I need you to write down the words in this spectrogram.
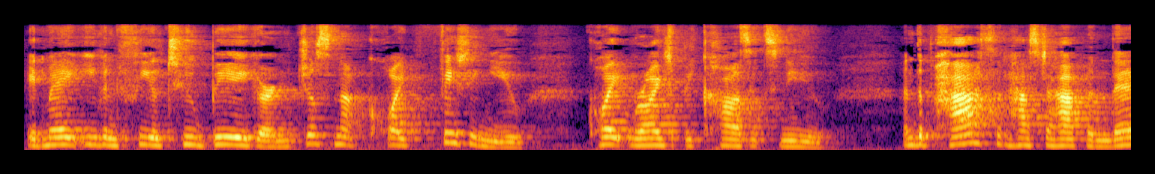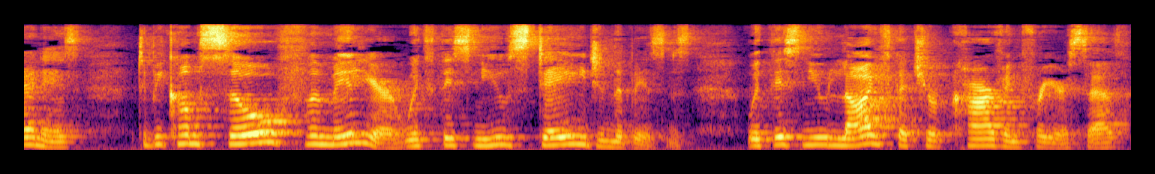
It may even feel too big or just not quite fitting you quite right because it's new. And the path that has to happen then is to become so familiar with this new stage in the business, with this new life that you're carving for yourself,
